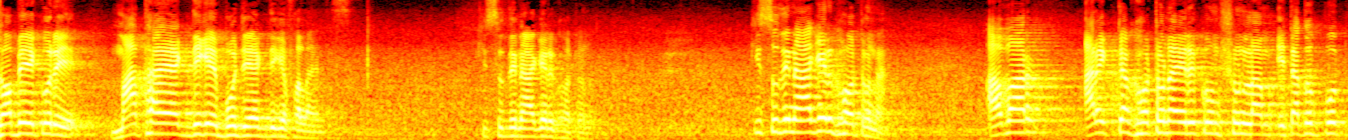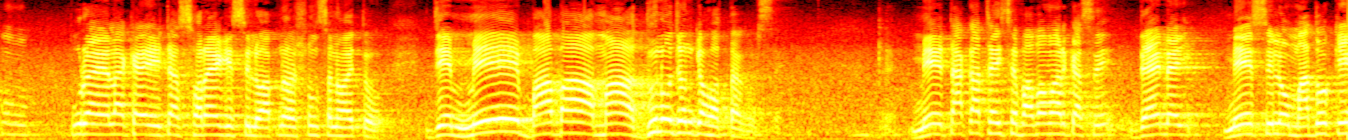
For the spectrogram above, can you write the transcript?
জবে করে মাথায় একদিকে বোঝে, একদিকে ফালায় দিচ্ছে কিছুদিন আগের ঘটনা। কিছুদিন আগের ঘটনা। আবার আরেকটা ঘটনা এরকম শুনলাম, এটা তো পুরা এলাকায় এটা ছড়ায় গেছিল, আপনারা শুনছেন হয়তো, যে মেয়ে, বাবা, মা দুজনকে হত্যা করছে। মেয়ে টাকা চাইছে বাবা মার কাছে, দেয় নাই, মেয়ে ছিল মাদকে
